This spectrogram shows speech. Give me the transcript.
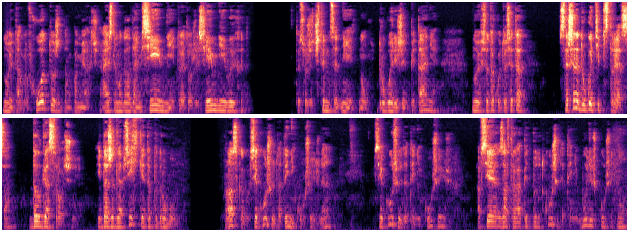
Ну и там и вход тоже там помягче. А если мы голодаем 7 дней, то это уже 7 дней выход. То есть уже 14 дней, ну, другой режим питания. Ну и все такое. То есть это совершенно другой тип стресса, долгосрочный. И даже для психики это по-другому. Раз как бы все кушают, а ты не кушаешь, да? Все кушают, а ты не кушаешь. А все завтра опять будут кушать, а ты не будешь кушать. Ну,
